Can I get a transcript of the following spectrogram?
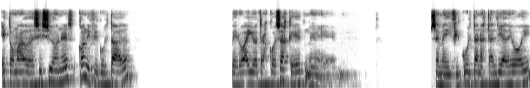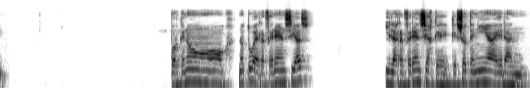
he tomado decisiones con dificultad, pero hay otras cosas que se me dificultan hasta el día de hoy porque no, no tuve referencias y las referencias que, yo tenía eran,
